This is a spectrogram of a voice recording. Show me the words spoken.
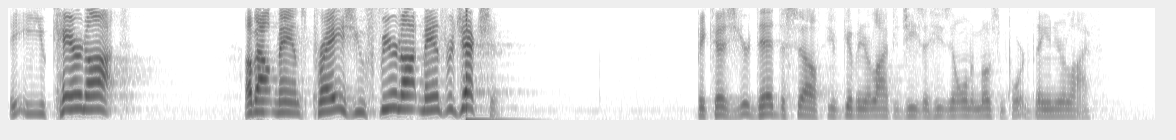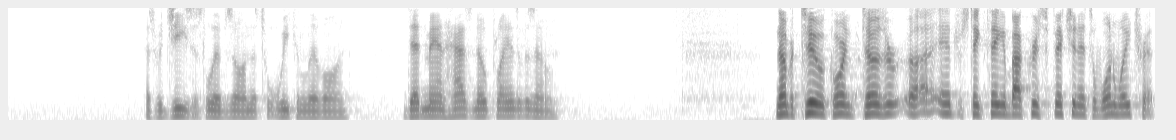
You care not about man's praise. You fear not man's rejection. Because you're dead to self. You've given your life to Jesus. He's the only most important thing in your life. That's what Jesus lives on. That's what we can live on. Dead man has no plans of his own. Number two, according to Tozer, uh, interesting thing about crucifixion, it's a one way trip.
